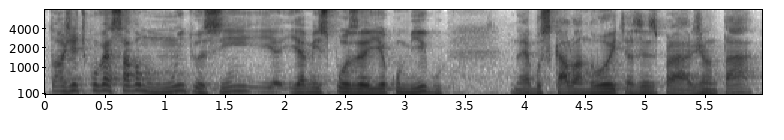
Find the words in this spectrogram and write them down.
Então a gente conversava muito assim, e, e a minha esposa ia comigo, né, buscá-lo à noite, às vezes para jantar.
